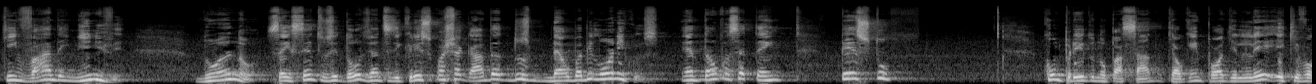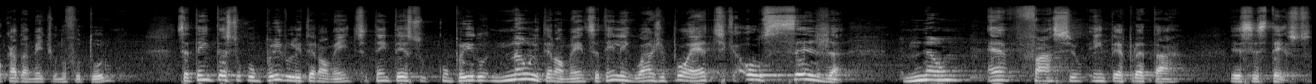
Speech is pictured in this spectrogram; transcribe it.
que invadem Nínive no ano 612 a.C., com a chegada dos neobabilônicos. Então você tem texto cumprido no passado, que alguém pode ler equivocadamente no futuro. Você tem texto cumprido literalmente, você tem texto cumprido não literalmente, você tem linguagem poética, ou seja, não é fácil interpretar esses textos.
